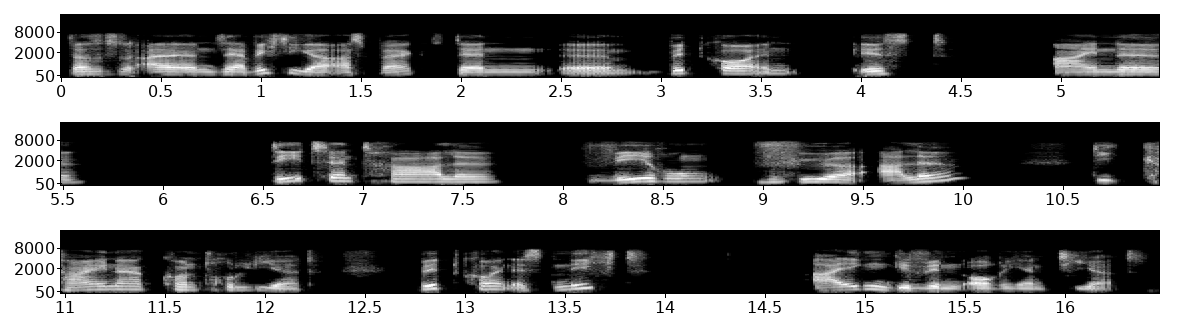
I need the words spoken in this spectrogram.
das ist ein sehr wichtiger Aspekt, denn äh, Bitcoin ist eine dezentrale Währung für alle, die keiner kontrolliert. Bitcoin ist nicht eigengewinnorientiert.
